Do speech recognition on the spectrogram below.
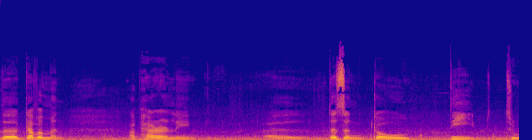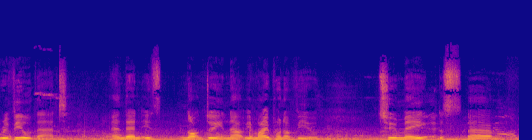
the government apparently uh, doesn't go deep to reveal that, and then it's not doing enough, in my point of view, to make the um,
